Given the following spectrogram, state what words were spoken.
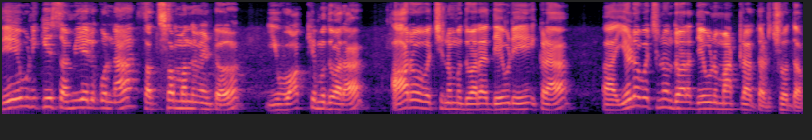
దేవునికి సమయలుకున్న సత్సంబంధం ఏంటో ఈ వాక్యము ద్వారా ఆరో వచనము ద్వారా దేవుడి ఇక్కడ ఏడో వచనం ద్వారా దేవుడు మాట్లాడతాడు. చూద్దాం.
